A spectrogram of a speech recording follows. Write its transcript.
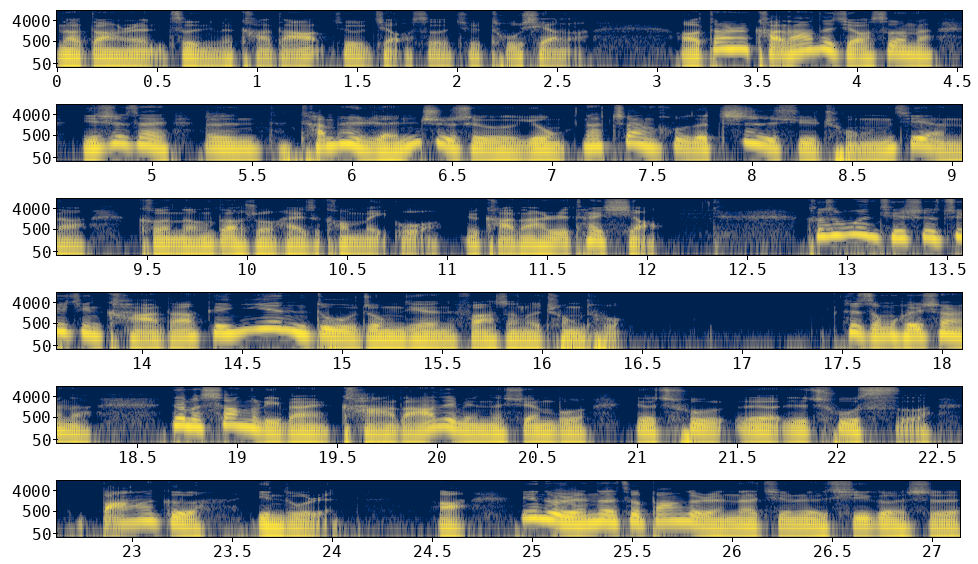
那当然这里面卡达就角色就凸显了啊。当然卡达的角色呢，你是在嗯谈判人质是有用，那战后的秩序重建呢，可能到时候还是靠美国，因为卡达还是太小。可是问题是最近卡达跟印度中间发生了冲突，是怎么回事呢？那么上个礼拜卡达这边呢宣布要处呃处死八个印度人。啊。印度人呢，这八个人呢，其中有七个是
